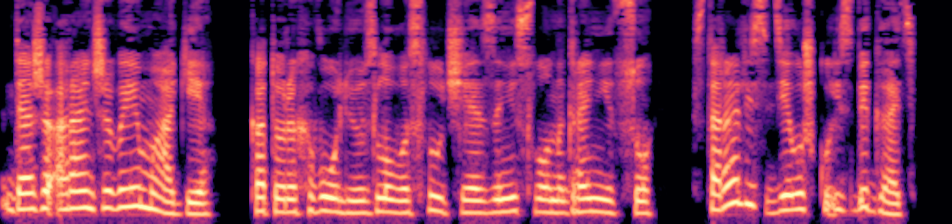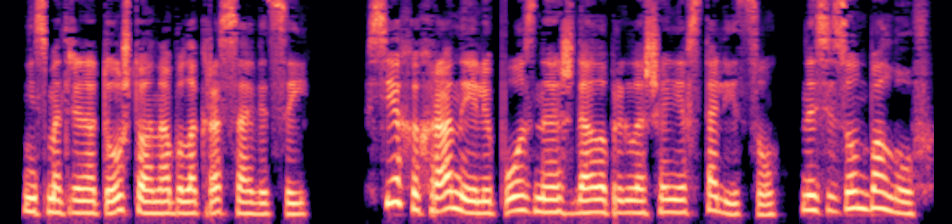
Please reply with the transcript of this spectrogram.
даже оранжевые маги, которых волею злого случая занесло на границу, старались девушку избегать, несмотря на то, что она была красавицей. Всех их рано или поздно ждало приглашение в столицу, на сезон балов.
